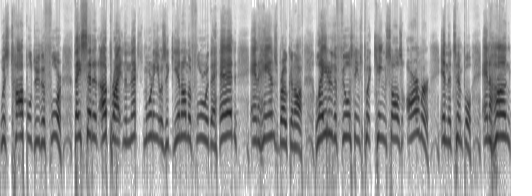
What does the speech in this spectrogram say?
was toppled to the floor. They set it upright, and the next morning it was again on the floor with the head and hands broken off. Later, the Philistines put King Saul's armor in the temple and hung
